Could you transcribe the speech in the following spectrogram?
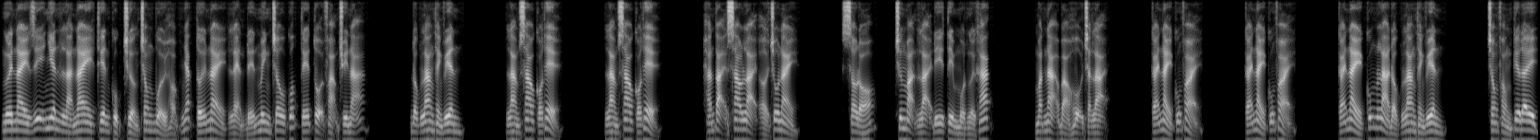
Người này dĩ nhiên là nay thiên cục trưởng trong buổi họp nhắc tới này lẻn đến Minh Châu quốc tế tội phạm truy nã. Độc lang thành viên. Làm sao có thể? Làm sao có thể? Hắn tại sao lại ở chỗ này? Sau đó, Trương Mạn lại đi tìm một người khác. Mặt nạ bảo hộ chặt lại. Cái này cũng phải. Cái này cũng phải. Cái này cũng là độc lang thành viên. Trong phòng kia đây.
